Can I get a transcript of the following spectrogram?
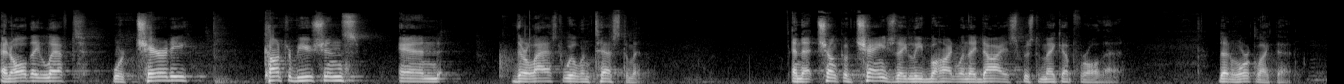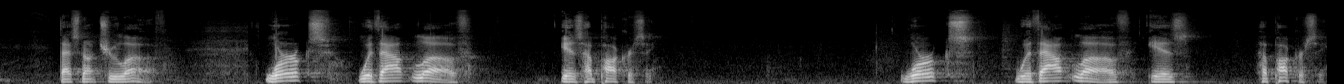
and all they left were charity, contributions, and their last will and testament. And that chunk of change they leave behind when they die is supposed to make up for all that. Doesn't work like that. That's not true love. Works without love is hypocrisy. Works without love is hypocrisy.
